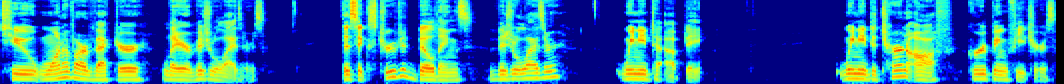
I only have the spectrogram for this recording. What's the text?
to one of our vector layer visualizers. This extruded buildings visualizer, we need to update. We need to turn off grouping features.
